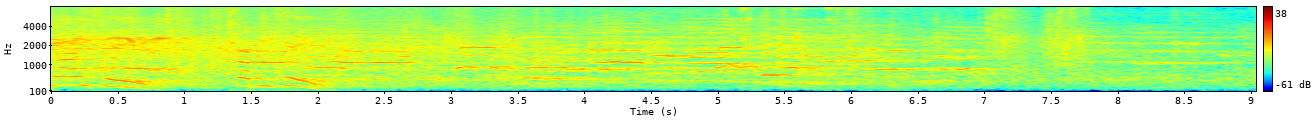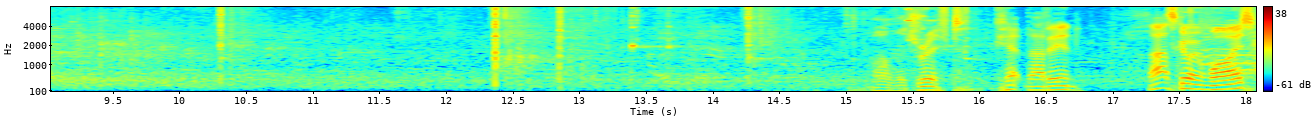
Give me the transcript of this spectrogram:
Nineteen, seventeen. Well, the drift kept that in. That's going wide. 20,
